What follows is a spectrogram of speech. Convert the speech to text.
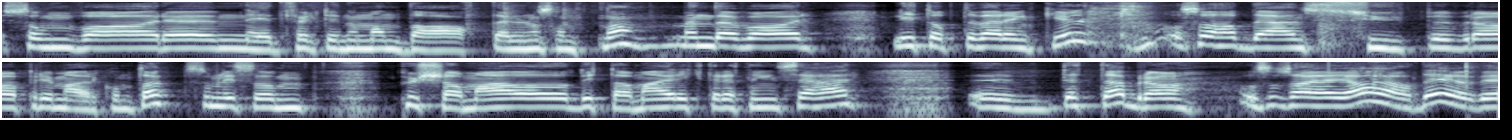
som var eh, nedfelt i noe mandat eller noe sånt nå. Men det var litt opp til hver enkelt. Og så hadde jeg en superbra primærkontakt som liksom pusha meg og dytta meg i riktig retning. Se her, eh, dette er bra. Og så sa jeg ja, ja, det gjør vi.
